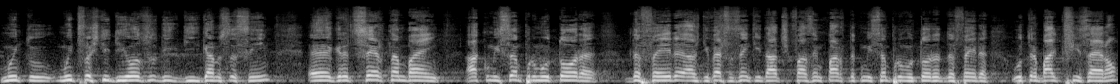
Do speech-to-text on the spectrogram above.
muito, muito fastidioso, digamos assim. Agradecer também à Comissão Promotora da Feira, às diversas entidades que fazem parte da Comissão Promotora da Feira, o trabalho que fizeram.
